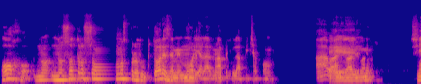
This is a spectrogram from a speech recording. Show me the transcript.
Ojo, nosotros somos productores de memoria, la nueva película Pichapón. Ah, vale, vale, vale. Sí,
